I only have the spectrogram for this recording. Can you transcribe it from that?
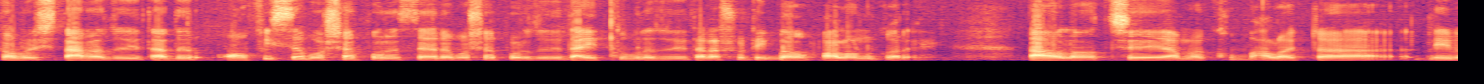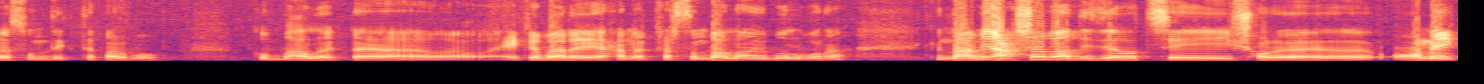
সবাই তারা যদি তাদের অফিসে বসার পরে চেয়ারে বসার পরে যদি দায়িত্বগুলো যদি তারা সঠিকভাবে পালন করে, তাহলে হচ্ছে আমরা খুব ভালো একটা নির্বাচন দেখতে পারব। খুব ভালো একটা, একেবারে হান্ড্রেড পার্সেন্ট ভালো আমি বলব না, কিন্তু আমি আশাবাদী যে হচ্ছে এই অনেক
